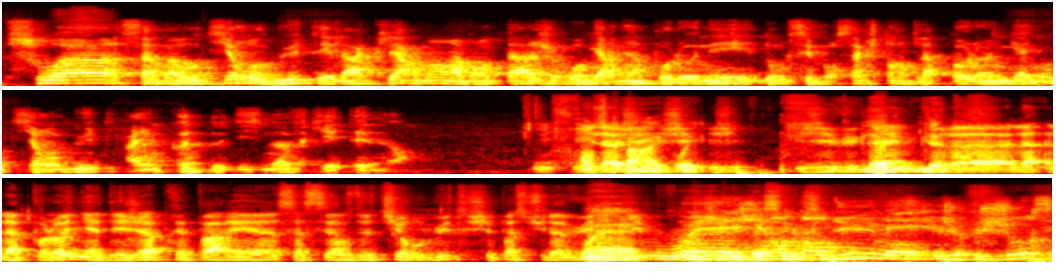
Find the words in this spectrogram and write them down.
soit ça va au tir au but et là, clairement, avantage au gardien polonais. Donc c'est pour ça que je tente la Pologne gagne au tir au but à une cote de 19 qui est énorme. Et, là, j'ai vu quand même que la, Pologne a déjà préparé euh, sa séance de tir au but. Je sais pas si tu l'as vu. Ouais, j'ai entendu, mais j'ose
